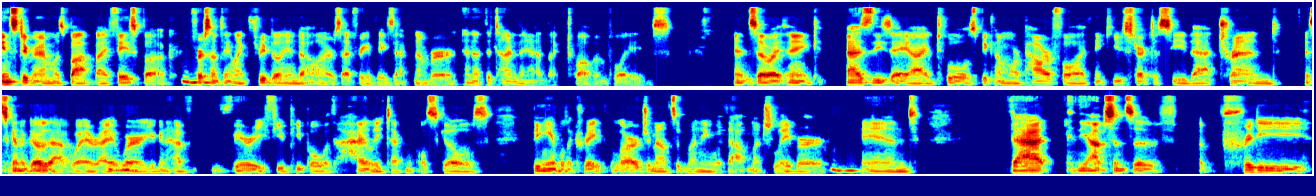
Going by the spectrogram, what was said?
instagram was bought by facebook mm-hmm. for something like $3 billion i forget the exact number and at the time they had like 12 employees and so i think as these ai tools become more powerful i think you start to see that trend it's going to go that way, right? Mm-hmm. Where you're going to have very few people with highly technical skills being able to create large amounts of money without much labor. Mm-hmm. And that, in the absence of a pretty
